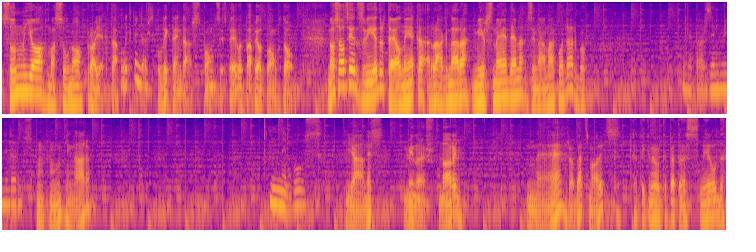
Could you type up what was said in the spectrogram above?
Sunmjo Masuno projekta? likteņdārs. Likteņdārs. Punkts. Iespējot papildu punktu. Nosauciet zviedru tēlnieka Ragnara Mirsmēdena zināmāko darbu. Nepārzinu viņa darbus. Mhm, Ināra. Nebūs. Jānis. Minēšu Nāriņu. Nē, Roberts Morits. Kā tik nav tepat tās smilda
